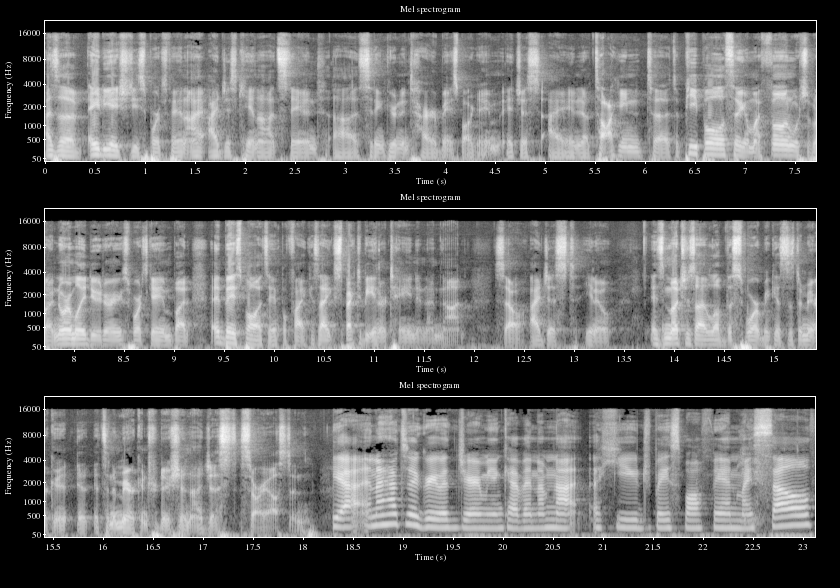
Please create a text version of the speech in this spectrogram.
as a ADHD sports fan, I, I just cannot stand uh, sitting through an entire baseball game. It just I ended up talking to, to people, sitting on my phone, which is what I normally do during a sports game. But at baseball, it's amplified because I expect to be entertained, and I'm not. So I just you know as much as I love the sport because it's American, it's an American tradition. I just sorry, Austin. Yeah, and I have to agree with Jeremy and Kevin. I'm not a huge baseball fan myself.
